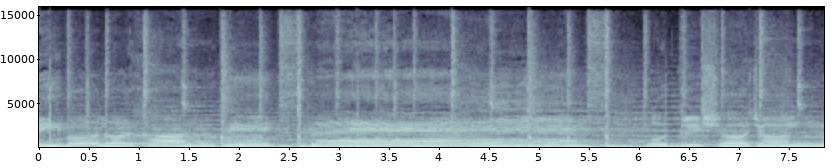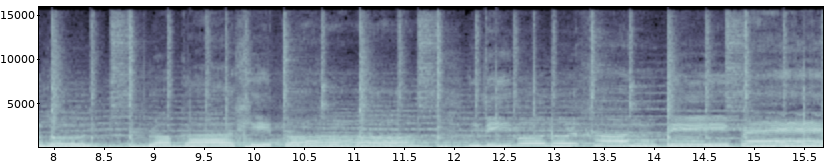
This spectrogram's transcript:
দিবলৈ শান্তি প্ৰেম অদৃশ্যজন হ'ল প্ৰকাশিত দিবলৈ শান্তি প্ৰেম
